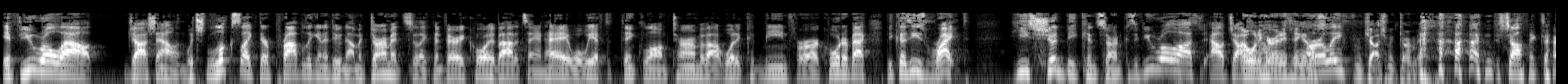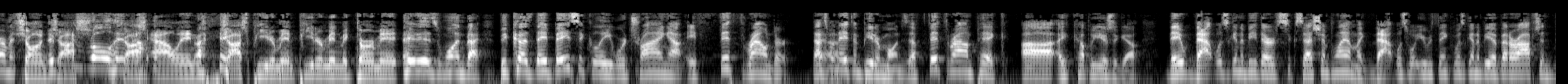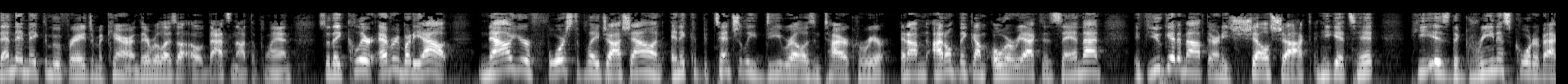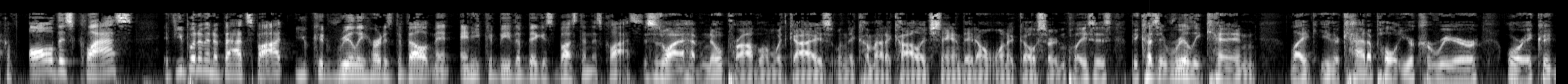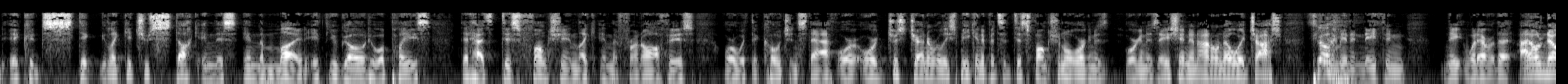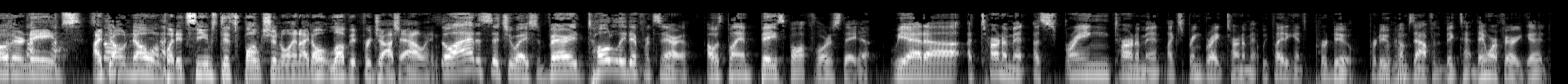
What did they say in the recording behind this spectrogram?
If you roll out Josh Allen, which looks like they're probably going to do. Now McDermott's like been very coy about it saying, Hey, well, we have to think long term about what it could mean for our quarterback because he's right. He should be concerned because if you roll out, out Josh I don't want to hear anything early, else from Josh McDermott. Sean McDermott, Sean, if Josh, Josh out- Allen, Right. Josh Peterman, Peterman McDermott. It is one back because they basically were trying out a fifth rounder. That's what Nathan Peterman is. A fifth round pick, uh, a couple years ago. They, that was going to be their succession plan. Like that was what you were thinking was going to be a better option. Then they make the move for AJ McCarron. They realize, uh oh, that's not the plan. So they clear everybody out. Now you're forced to play Josh Allen and it could potentially derail his entire career. And I'm, I don't think I'm overreacting to saying that. If you get him out there and he's shell shocked and he gets hit, he is the greenest quarterback of all this class. If you put him in a bad spot, you could really hurt his development and he could be the biggest bust in this class. This is why I have no problem with guys when they come out of college saying they don't want to go certain places because it really can like either catapult your career or it could, it could stick, like get you stuck in this, in the mud if you go to a place that has dysfunction like in the front office or with the coaching staff or, or just generally speaking if it's a dysfunctional organiz- organization. And I don't know what Josh Peterman and Nathan whatever that, I don't know their names. I don't know them, but it seems dysfunctional and I don't love it for Josh Allen. So I had a situation, very totally different scenario. I was playing baseball at Florida State. Yeah. We had a, a tournament, a spring tournament, like spring break tournament. We played against Purdue. Purdue Mm-hmm. comes down for the Big Ten. They weren't very good.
